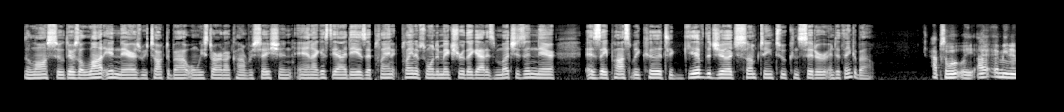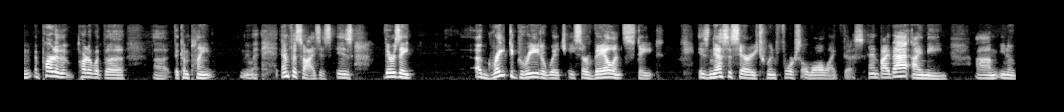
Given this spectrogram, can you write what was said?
the lawsuit. There's a lot in there as we talked about when we started our conversation. And i guess the idea is that plaintiffs wanted to make sure they got as much as in there as they possibly could to give the judge something to consider and to think about. Absolutely. I, I mean and part of the part of what the uh, the complaint emphasizes is there's a a great degree to which a surveillance state is necessary to enforce a law like this, and by that I mean, um, you know,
